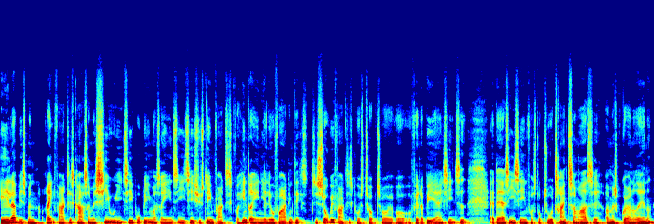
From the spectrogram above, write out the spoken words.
Eller hvis man rent faktisk har så massive IT-problemer, så ens IT-system faktisk forhindrer en i at lave forretning. Det, det så vi faktisk hos Toptøj og, og Fedder BR i sin tid, at deres IT-infrastruktur trængte så meget til, at man skulle gøre noget andet.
